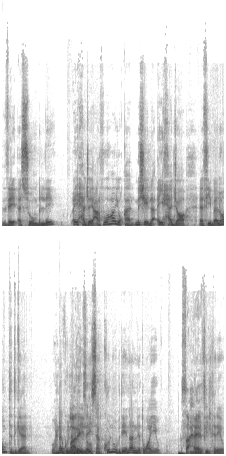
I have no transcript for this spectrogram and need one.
they assume باللي أي حاجة يعرفوها يقال. ماشي لا أي حاجة في بالهم تتقال. وهنا قلنا ليس كله بدينا نطوايو صحيح. نفلتريو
